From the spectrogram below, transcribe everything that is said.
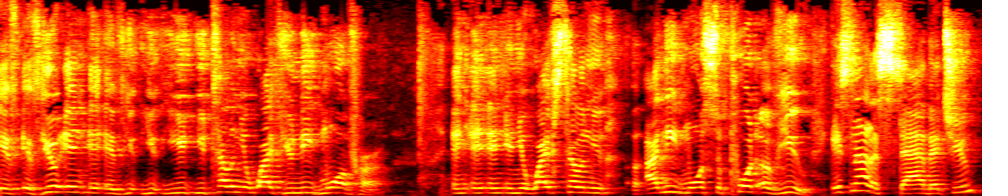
if if you're in if you you you you telling your wife you need more of her, and, and and your wife's telling you I need more support of you. It's not a stab at you.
